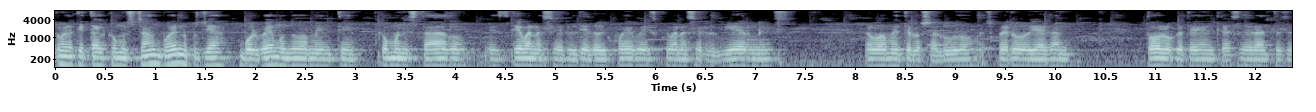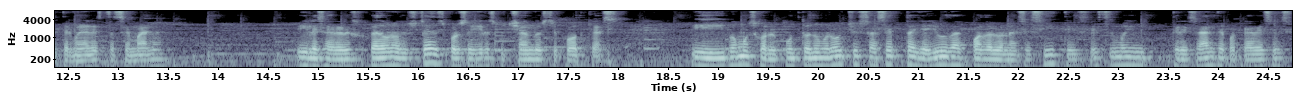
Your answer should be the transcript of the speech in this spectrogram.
Hola, ¿qué tal? ¿Cómo están? Bueno, pues ya volvemos nuevamente. ¿Cómo han estado? ¿Qué van a hacer el día de hoy jueves? ¿Qué van a hacer el viernes? Nuevamente los saludo. Espero y hagan todo lo que tengan que hacer antes de terminar esta semana. Y les agradezco a cada uno de ustedes por seguir escuchando este podcast. Y vamos con el punto número 8, es acepta y ayuda cuando lo necesites. Esto es muy interesante porque a veces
